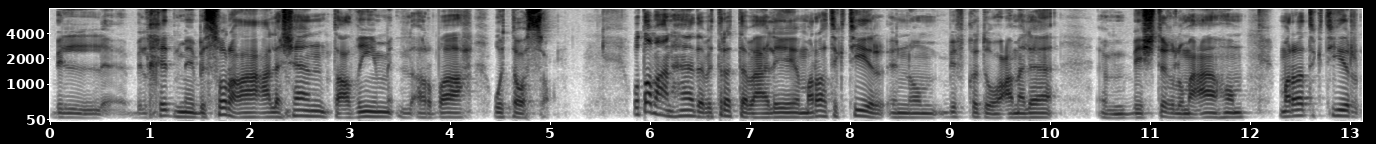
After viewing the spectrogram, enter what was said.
بالخدمة بسرعة علشان تعظيم الأرباح والتوسع. وطبعا هذا بترتب عليه مرات كتير إنهم بيفقدوا عملاء بيشتغلوا معاهم. مرات كتير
